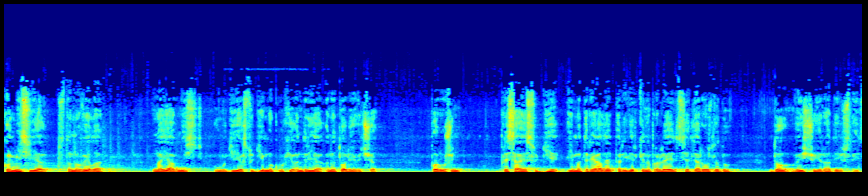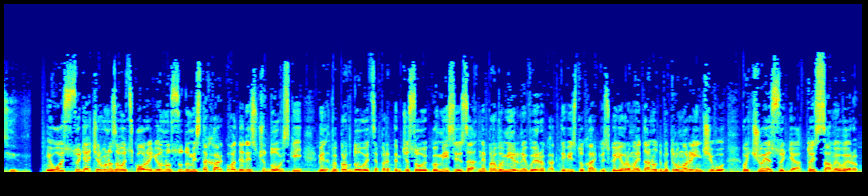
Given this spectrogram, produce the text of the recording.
Комісія встановила наявність у діях судді Макухи Андрія Анатолійовича порушень присяги судді і матеріали перевірки направляються для розгляду до Вищої ради юстиції. І ось суддя Червонозаводського районного суду міста Харкова Денис Чудовський. Він виправдовується перед тимчасовою комісією за неправомірний вирок активісту Харківського Євромайдану Дмитру Маринчеву. Почує суддя той самий вирок.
